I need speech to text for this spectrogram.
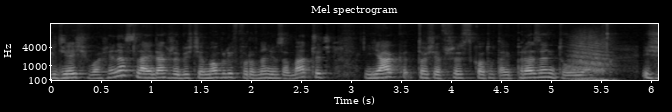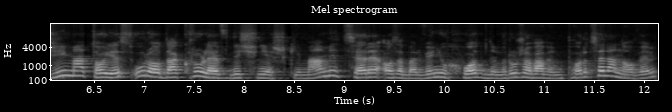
gdzieś właśnie na slajdach, żebyście mogli w porównaniu zobaczyć, jak to się wszystko tutaj prezentuje. Zima to jest uroda królewny Śnieżki. Mamy cerę o zabarwieniu chłodnym, różowawym, porcelanowym,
